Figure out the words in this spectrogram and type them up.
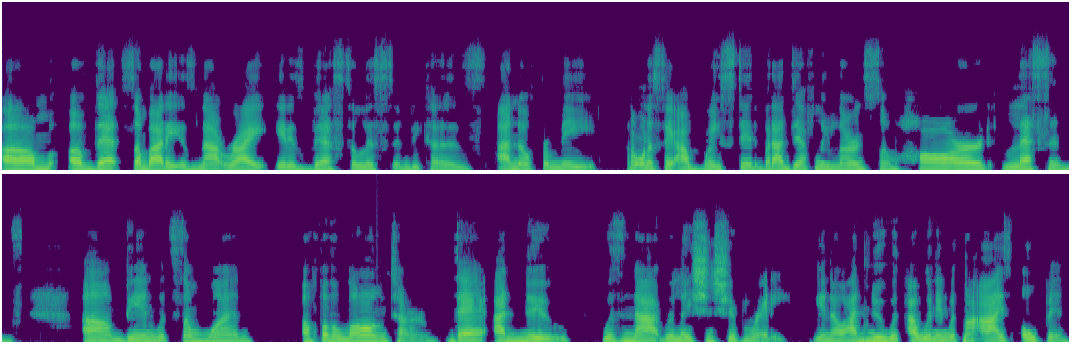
um, of that somebody is not right, it is best to listen because I know for me, I don't want to say I wasted, but I definitely learned some hard lessons um, being with someone uh, for the long term that I knew was not relationship ready. You know, I knew what I went in with my eyes open,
